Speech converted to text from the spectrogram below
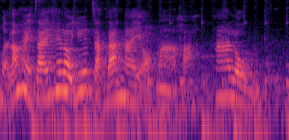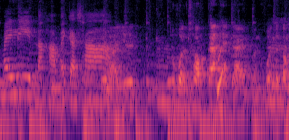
หมือนเราหายใจให้เรายืดจากด้านในออกมาค่ะห้าลมไม่รีบนะคะ ไม่กระชากเวลายืดอืม ทุกคนชอบการหายใจมันควรจะต้อง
